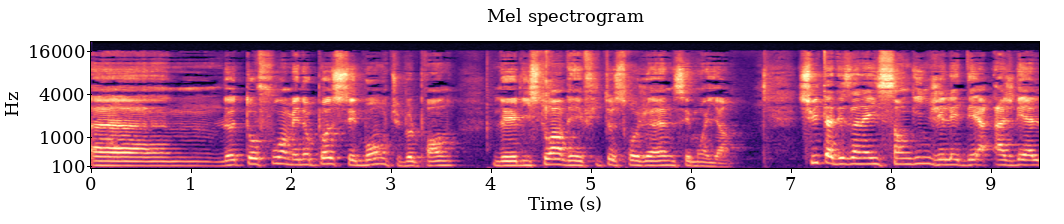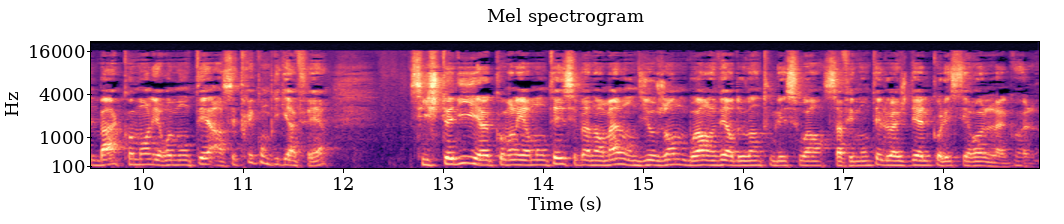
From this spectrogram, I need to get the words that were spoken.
Euh, le tofu en ménopause, c'est bon, tu peux le prendre. L'histoire des phytoestrogènes, c'est moyen. Suite à des analyses sanguines, j'ai les HDL bas, comment les remonter? Alors c'est très compliqué à faire. Si je te dis euh, comment les remonter, c'est pas normal. On dit aux gens de boire un verre de vin tous les soirs. Ça fait monter le HDL cholestérol, l'alcool.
